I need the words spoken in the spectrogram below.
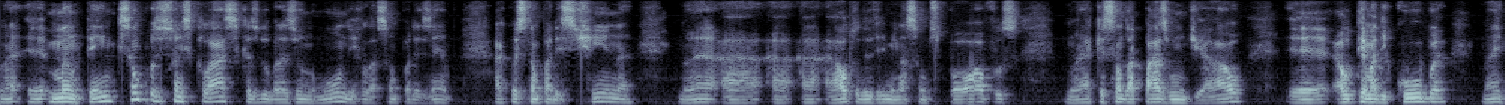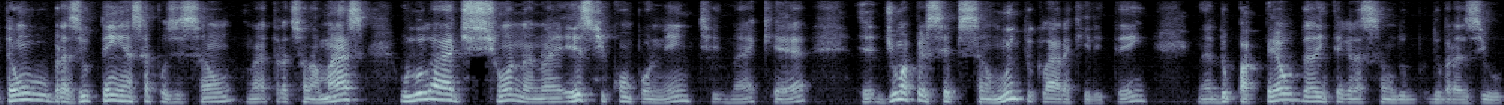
é, é, mantém, que são posições clássicas do Brasil no mundo em relação, por exemplo, à questão palestina, não é, a, a, a autodeterminação dos povos, não é, a questão da paz mundial, é, ao tema de Cuba. É? Então, o Brasil tem essa posição é, tradicional, mas o Lula adiciona é, este componente é, que é, é de uma percepção muito clara que ele tem né, do papel da integração do, do Brasil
